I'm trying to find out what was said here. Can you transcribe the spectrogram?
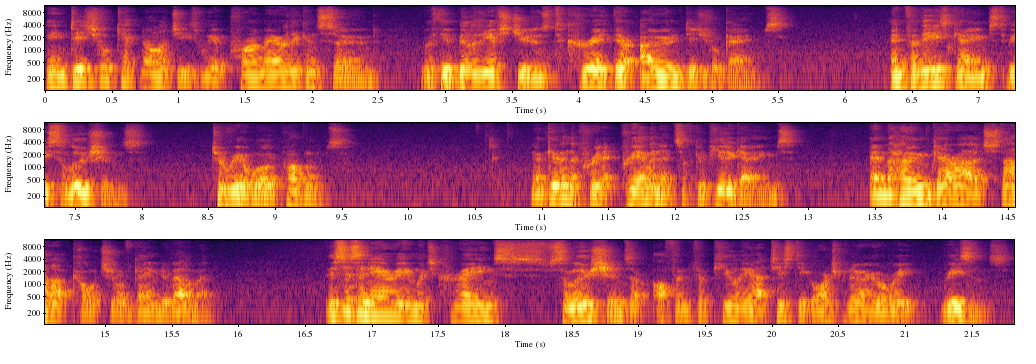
in digital technologies, we are primarily concerned with the ability of students to create their own digital games, and for these games to be solutions to real-world problems. Now, given the pre preeminence of computer games and the home garage startup culture of game development, this is an area in which creating solutions are often for purely artistic or entrepreneurial re reasons.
